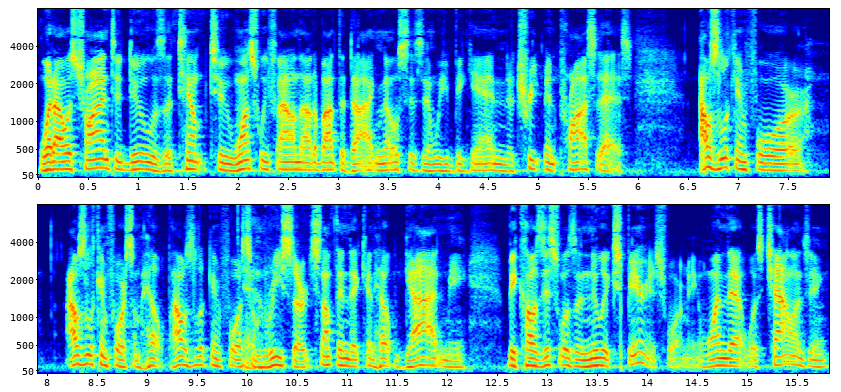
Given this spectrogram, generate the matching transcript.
What I was trying to do was attempt to, once we found out about the diagnosis and we began the treatment process, I was looking for, I was looking for some help. I was looking for yeah. some research, something that could help guide me, because this was a new experience for me, one that was challenging,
